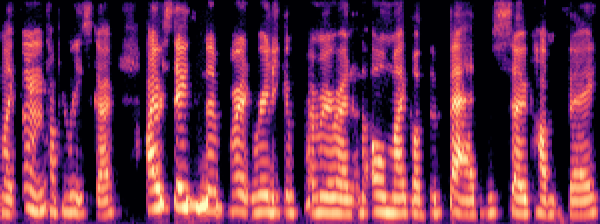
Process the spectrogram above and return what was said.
like a Mm. couple of weeks ago I was staying in there for a really good Premier Inn and oh my god the bed was so comfy.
